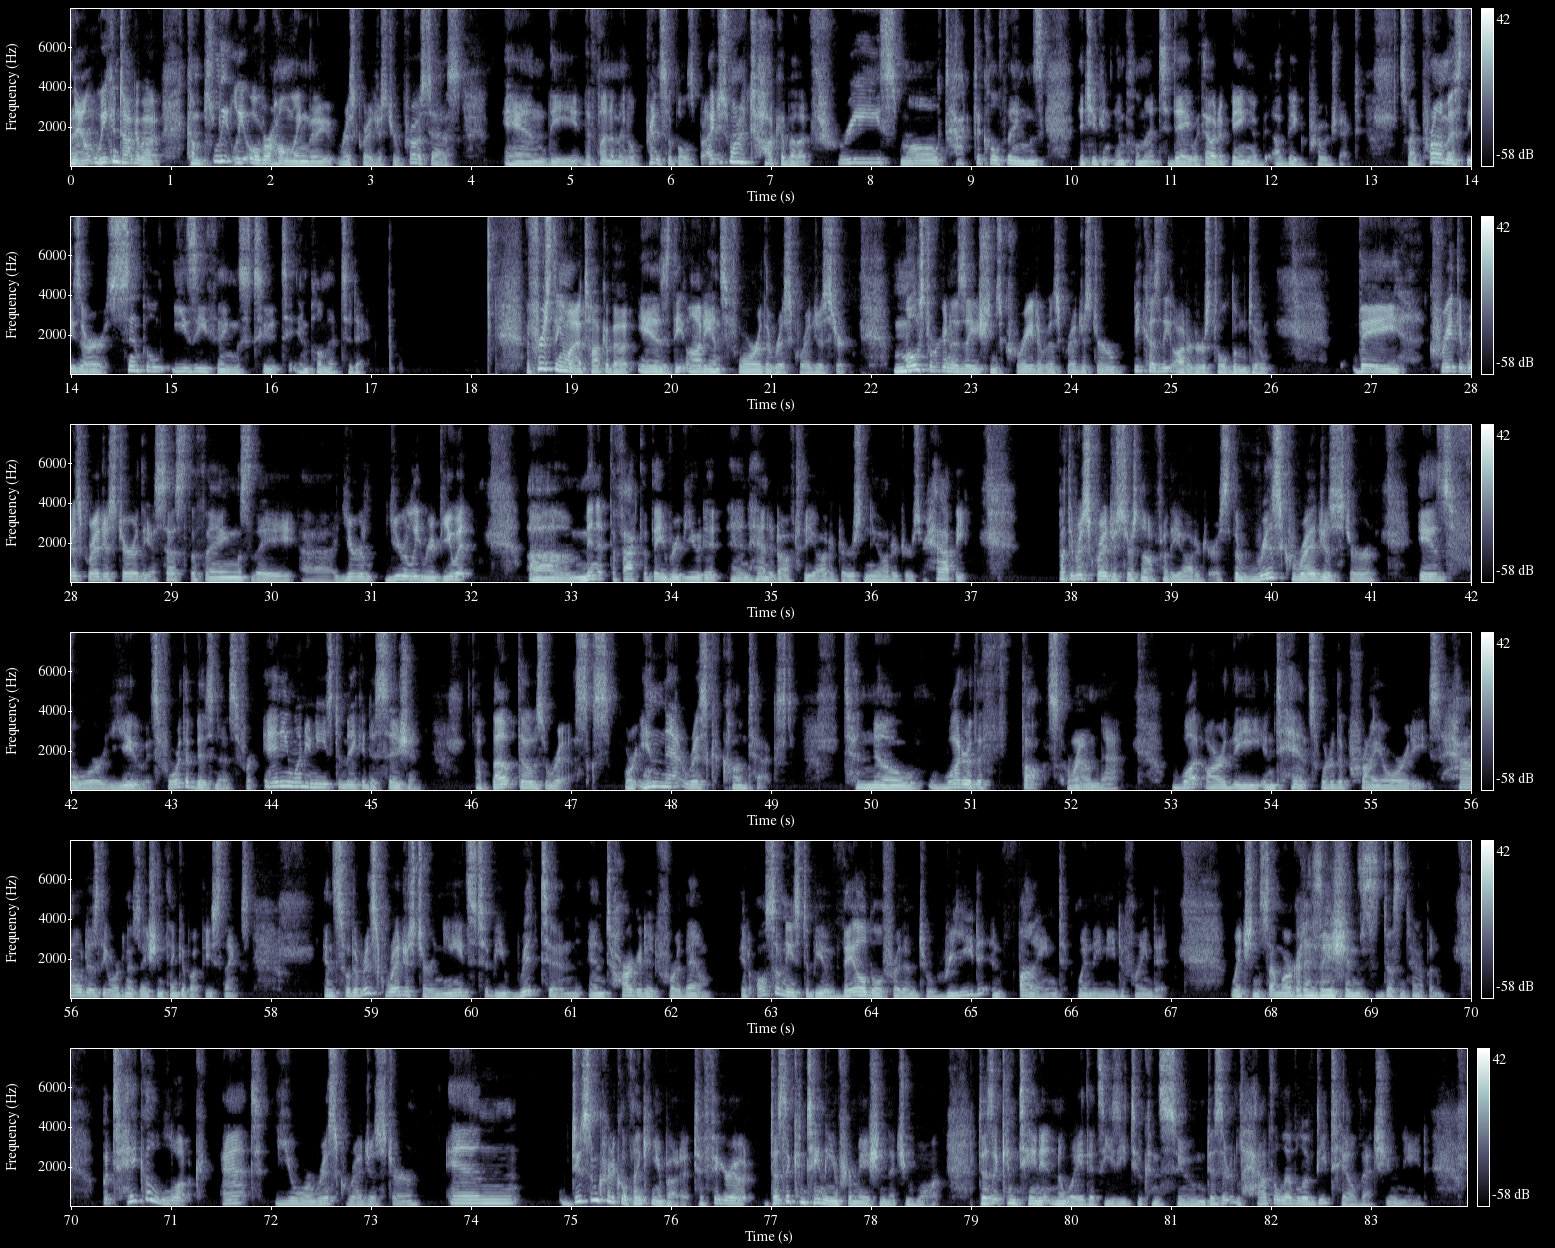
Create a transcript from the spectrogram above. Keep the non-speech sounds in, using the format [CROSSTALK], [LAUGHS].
Now, we can talk about completely overhauling the risk register process, and the the fundamental principles but i just want to talk about three small tactical things that you can implement today without it being a, a big project. So i promise these are simple easy things to to implement today. The first thing I want to talk about is the audience for the risk register. Most organizations create a risk register because the auditors told them to they create the risk register, they assess the things, they uh, year, yearly review it, um, minute the fact that they reviewed it, and hand it off to the auditors, and the auditors are happy. But the risk register is not for the auditors. The risk register is for you, it's for the business, for anyone who needs to make a decision about those risks or in that risk context to know what are the thoughts around that? What are the intents? What are the priorities? How does the organization think about these things? And so the risk register needs to be written and targeted for them. It also needs to be available for them to read and find when they need to find it which in some [LAUGHS] organizations doesn't happen. But take a look at your risk register and do some critical thinking about it to figure out does it contain the information that you want? Does it contain it in a way that's easy to consume? Does it have the level of detail that you need?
